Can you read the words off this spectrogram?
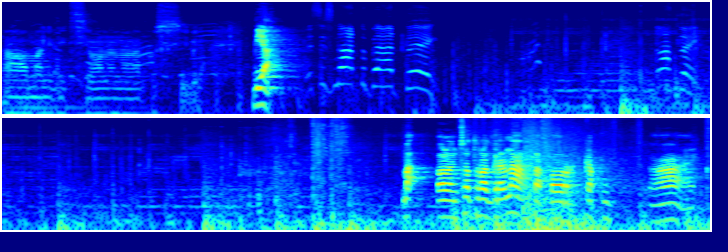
Ah, oh, maledizione, non è possibile. Via. Ma ho lanciato la granata, porca puttana. Ah, ecco.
